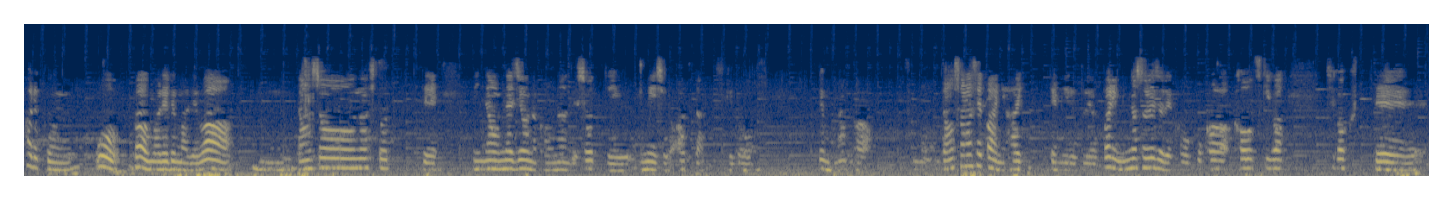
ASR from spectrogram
はるくんを、が生まれるまでは、うん、男性の人ってみんな同じような顔なんでしょっていうイメージがあったんですけど、でもなんか、その、男性の世界に入ってみると、やっぱりみんなそれぞれ顔、他、顔つきが違くって、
